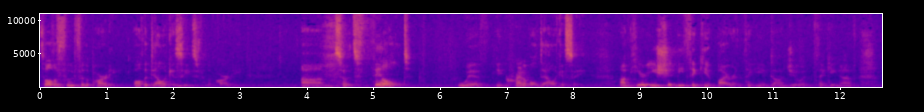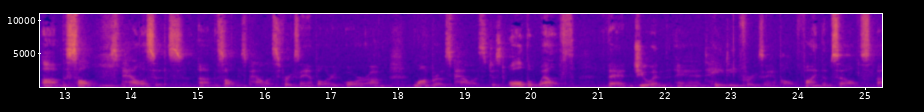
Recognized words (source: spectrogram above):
It's all the food for the party, all the delicacies for the party. Um, so it's filled with incredible delicacy. Um, here you should be thinking of Byron, thinking of Don Juan, thinking of um, the Sultan's palaces, um, the Sultan's palace, for example, or, or um, Lambro's palace, just all the wealth that Juan and Haidée, for example, find themselves um,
